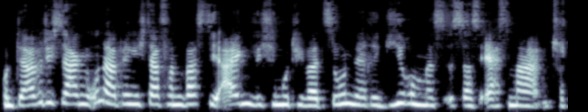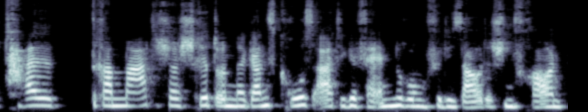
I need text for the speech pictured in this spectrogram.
Und da würde ich sagen, unabhängig davon, was die eigentliche Motivation der Regierung ist, ist das erstmal total dramatischer Schritt und eine ganz großartige Veränderung für die saudischen Frauen.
